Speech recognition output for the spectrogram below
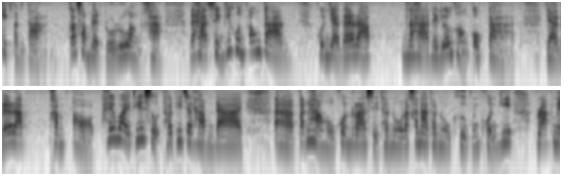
กิจต่างๆ ก็สำเร็จรุ่ร่วงค่ะ นะคะสิ่งที่คุณต้องการ คุณอยากได้รับนะคะในเรื่องของโอกาส อยากได้รับ คำตอบให้ไวที่สุดเท่าที่จะทำได้ปัญหาของคนราศีธนูลัคนาธนูคือเป็นคนที่รักใน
